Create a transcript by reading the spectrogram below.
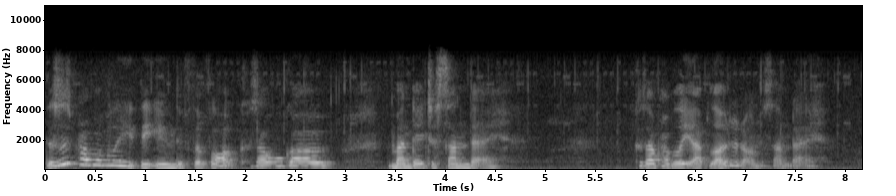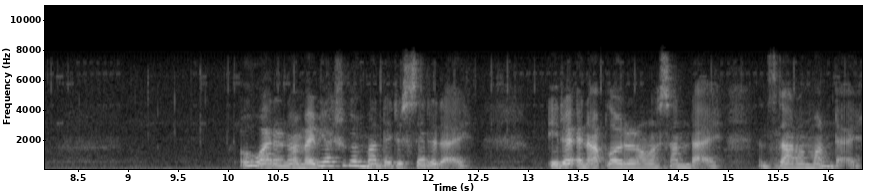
This is probably the end of the vlog, because I will go Monday to Sunday. Because I'll probably upload it on Sunday. Oh, I don't know. Maybe I should go Monday to Saturday. Edit and upload it on a Sunday and start on Monday.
